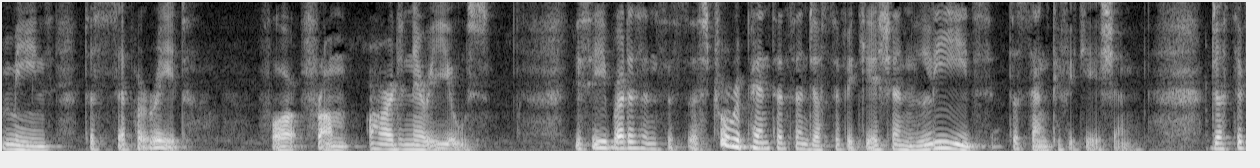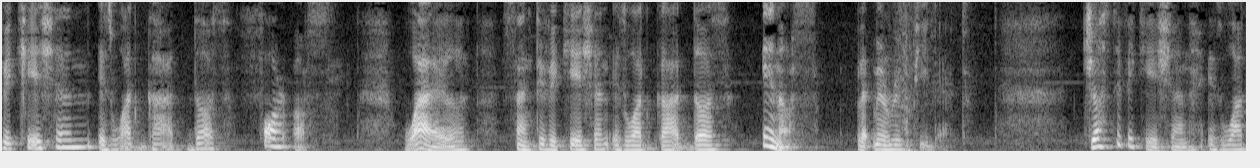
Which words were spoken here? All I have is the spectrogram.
means to separate for, from ordinary use. You see, brothers and sisters, true repentance and justification leads to sanctification. Justification is what God does for us, while sanctification is what God does in us. Let me repeat that. Justification is what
